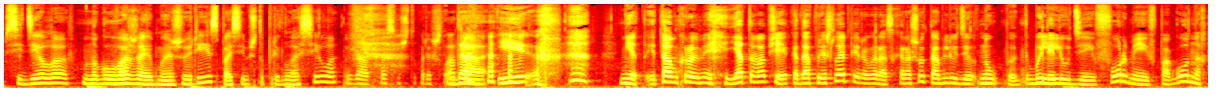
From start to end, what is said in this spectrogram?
сидела многоуважаемая жюри. Спасибо, что пригласила. Да, спасибо, что пришла. Да, и нет, и там кроме... Я-то вообще, когда пришла первый раз, хорошо, там люди, ну, были люди и в форме, и в погонах,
